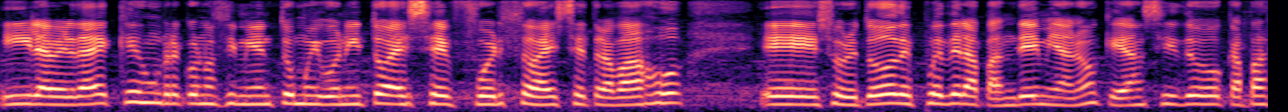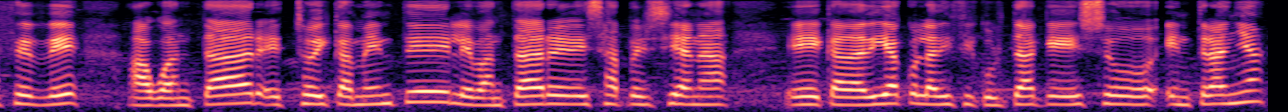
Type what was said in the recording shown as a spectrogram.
y la verdad es que es un reconocimiento muy bonito a ese esfuerzo, a ese trabajo, sobre todo después de la pandemia, ¿no? que han sido capaces de aguantar estoicamente, levantar esa persiana cada día con la dificultad que eso entraña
